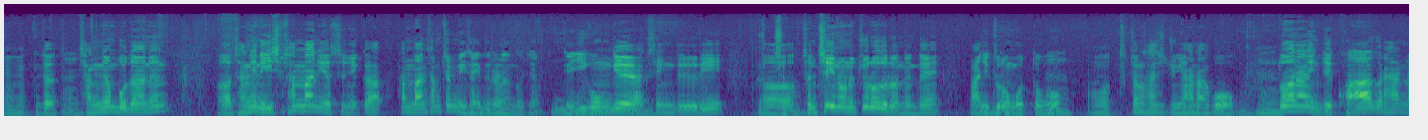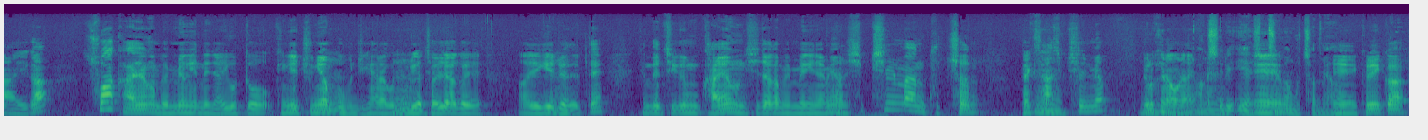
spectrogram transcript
예, 그러니까 음. 작년보다는 어, 작년에 23만이었으니까 한 1만 3천 명 이상이 늘어난 거죠. 그러니까 이공계 학생들이 음. 그렇죠. 어, 전체 인원은 줄어들었는데 많이 들어온 것도 음. 어, 특정 사실 중에 하나고 네. 또 하나는 이제 과학을 한 아이가 수학 가형은 몇 명 했느냐 이것도 굉장히 중요한 음. 부분 중에 하나거든요. 우리가 전략을 어, 얘기해 줘야 될 때. 근데 지금 가형 응시자가 몇 명이냐면 17만 9,147명 이렇게 나오나요? 확실히 예, 17만 9천 명. 예, 그러니까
